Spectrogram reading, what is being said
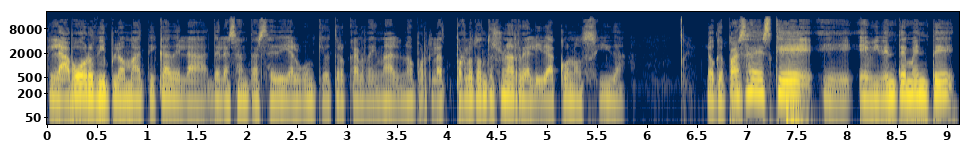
labor diplomática de la, de la Santa Sede y algún que otro cardenal, ¿no? Por, por lo tanto es una realidad conocida. Lo que pasa es que, eh, evidentemente,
